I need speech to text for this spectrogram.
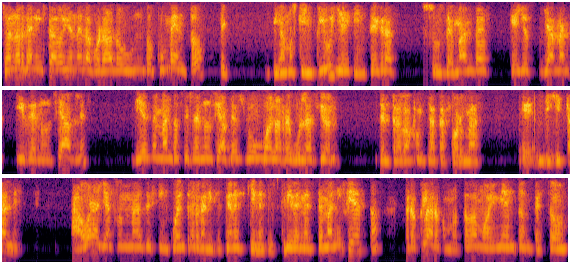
se han organizado y han elaborado un documento que, digamos, que incluye, que integra sus demandas que ellos llaman irrenunciables, 10 demandas irrenunciables rumbo a la regulación del trabajo en plataformas eh, digitales. Ahora ya son más de 50 organizaciones quienes escriben este manifiesto, pero claro, como todo movimiento empezó,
